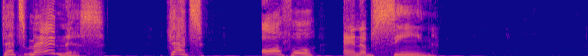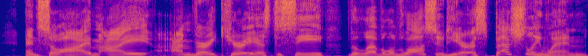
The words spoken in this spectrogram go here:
That's madness. That's awful and obscene. And so I'm I I'm very curious to see the level of lawsuit here, especially when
